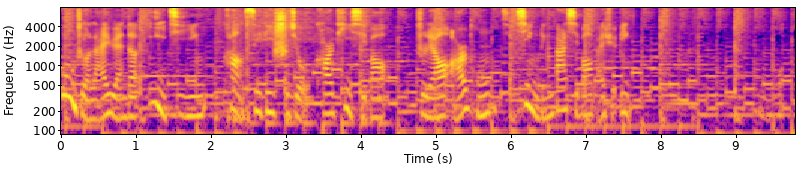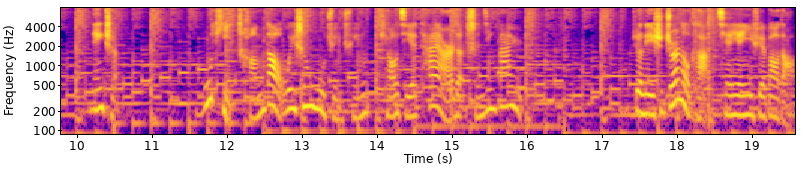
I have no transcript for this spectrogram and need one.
供者来源的异基因抗 CD 十九 CAR T 细胞治疗儿童急性淋巴细胞白血病。，Nature，母体肠道微生物菌群调节胎儿的神经发育。这里是 Journal Club 前沿医学报道。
